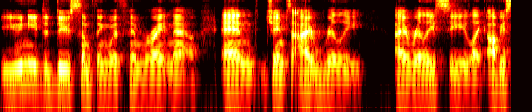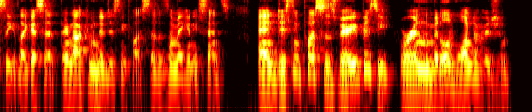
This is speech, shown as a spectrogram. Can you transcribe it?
You need to do something with him right now. And James, I really. I really see, like, obviously, like I said, they're not coming to Disney Plus. That doesn't make any sense. And Disney Plus is very busy. We're in the middle of WandaVision.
